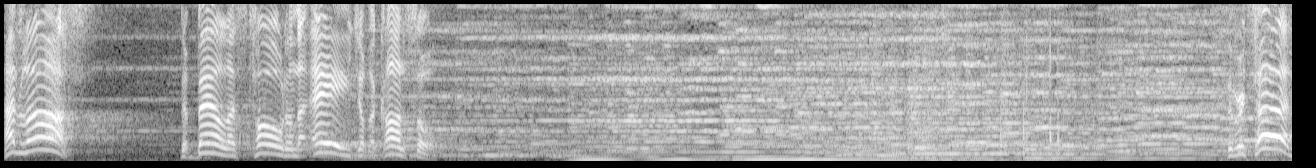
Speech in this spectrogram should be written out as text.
At last! The bell has tolled on the age of the console. The return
